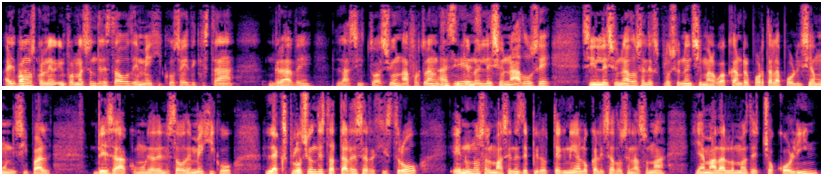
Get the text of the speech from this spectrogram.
Ahí vamos ah. con la información del Estado de México, o sea, de que está grave la situación. Afortunadamente dicen que no hay lesionados, ¿eh? Sin lesionados en la explosión en Chimalhuacán, reporta la Policía Municipal de esa comunidad del Estado de México. La explosión de esta tarde se registró en unos almacenes de pirotecnia localizados en la zona llamada Lomas de Chocolín,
